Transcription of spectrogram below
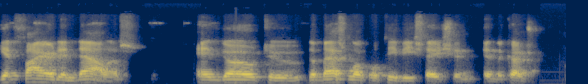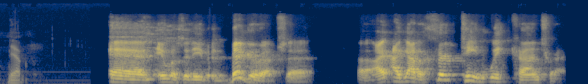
get fired in Dallas, and go to the best local TV station in the country. Yep. And it was an even bigger upset uh, I, I, got a 13 week contract,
